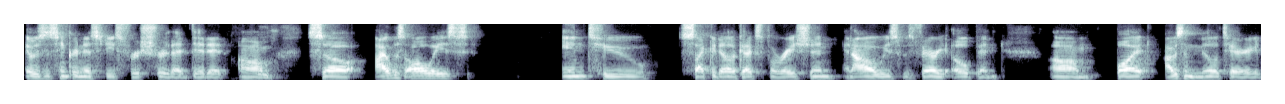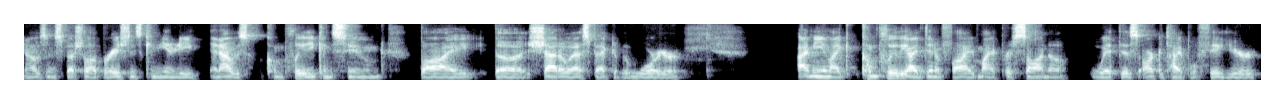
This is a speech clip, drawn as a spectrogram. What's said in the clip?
it was the synchronicities for sure that did it um so i was always into psychedelic exploration and i always was very open um but i was in the military and i was in the special operations community and i was completely consumed by the shadow aspect of the warrior. I mean, like completely identified my persona with this archetypal figure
